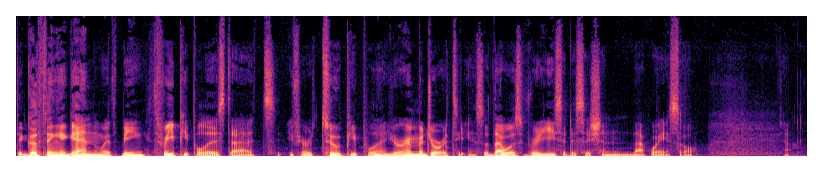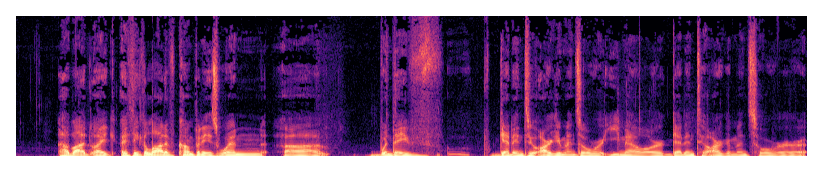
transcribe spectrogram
the good thing again with being three people is that if you're two people, and you're in majority. So that was a very easy decision that way. So, yeah. How about like I think a lot of companies when uh, when they've get into arguments over email or get into arguments over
